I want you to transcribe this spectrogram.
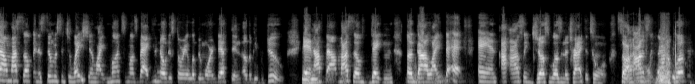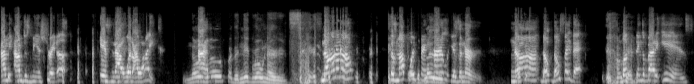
found myself in a similar situation like months, months back. You know this story a little bit more in depth than other people do. And Mhm. I found myself dating a guy like that. And I honestly just wasn't attracted to him. So Wow. I honestly, I mean, I'm just being straight up. It's not what I like. No I- love for the Negro nerds. No, no, no, no. Because my boyfriend currently is a nerd. No, Okay. don't don't say that. But the thing about it is,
